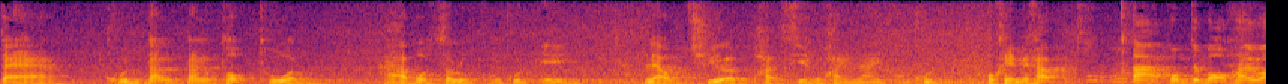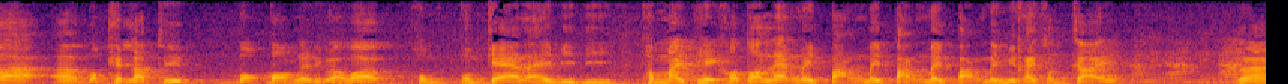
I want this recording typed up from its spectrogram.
แต่คุณตั้งตั้งทบทวนหาบทสรุปของคุณเอง แล้วเชื่อเสียงภายในของคุณ โอเคไหมครับอะผมจะบอกให้ว่าอาบอกเคล็ดลับที่บอกบอกเลยดีกว่าว่าผมผมแก้อะไรให้บีบีทำไมเพจเขาตอนแรกไม่ปังไม่ปังไม่ปัง ไม่มีใครสนใจนะ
